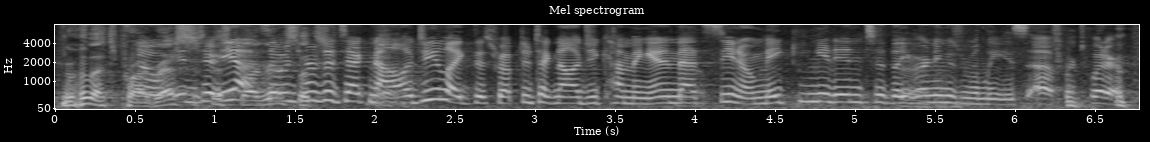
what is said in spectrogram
Well, that's progress. So that's yeah, progress. so in terms that's, of technology, yeah. like disruptive technology coming in, that's, you know, making it into the earnings release uh, for Twitter.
